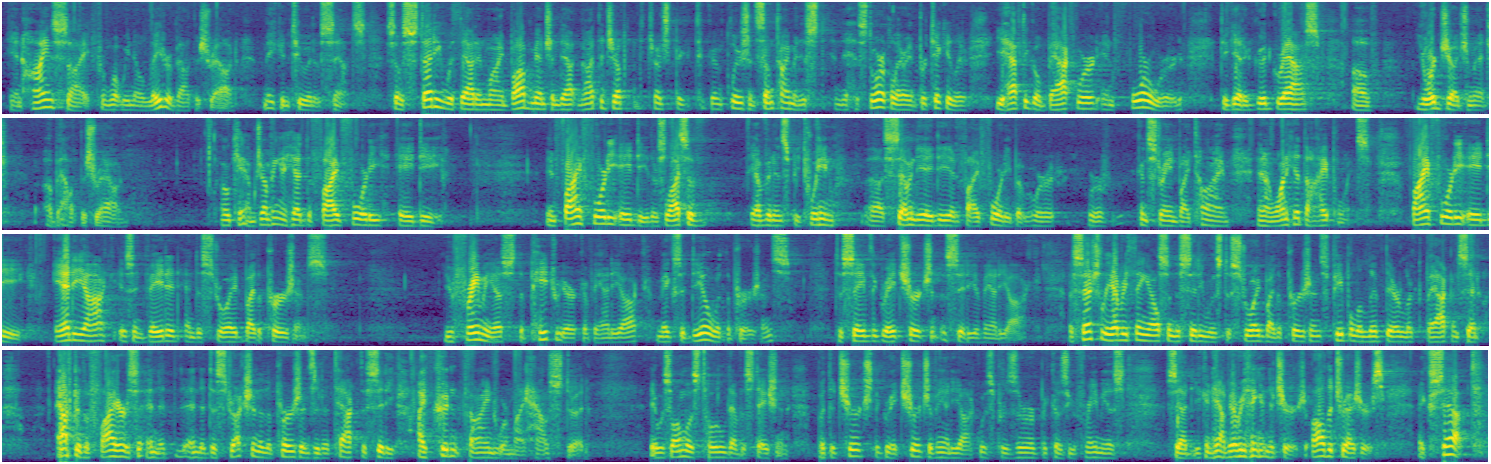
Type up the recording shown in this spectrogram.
in hindsight, from what we know later about the shroud, make intuitive sense. So study with that in mind. Bob mentioned that, not to jump judge to, to conclusions. Sometime in, his, in the historical area in particular, you have to go backward and forward to get a good grasp of your judgment about the shroud. Okay, I'm jumping ahead to 540 AD. In 540 AD, there's lots of evidence between uh, 70 AD and 540, but we're, we're constrained by time, and I want to hit the high points. 540 AD, Antioch is invaded and destroyed by the Persians. Euphemius, the patriarch of Antioch, makes a deal with the Persians to save the great church in the city of Antioch. Essentially, everything else in the city was destroyed by the Persians. People who lived there looked back and said, After the fires and the, and the destruction of the Persians that attacked the city, I couldn't find where my house stood. It was almost total devastation. But the church, the great church of Antioch, was preserved because Euphemius said, You can have everything in the church, all the treasures, except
